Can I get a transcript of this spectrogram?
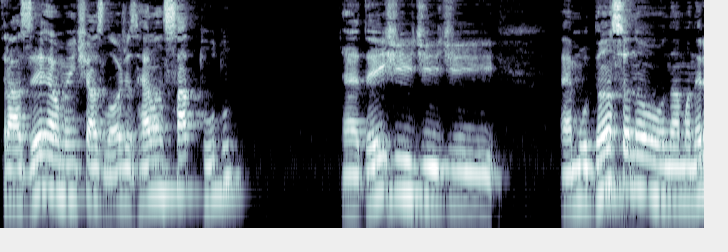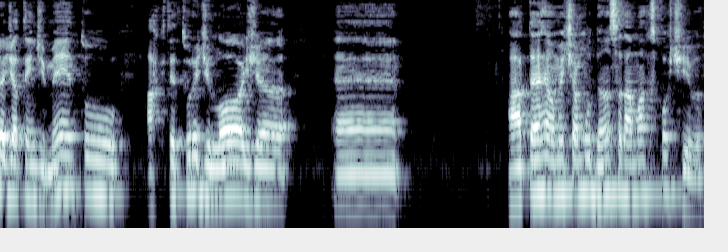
trazer realmente as lojas, relançar tudo, é, desde de, de é, mudança no, na maneira de atendimento, arquitetura de loja, é, até realmente a mudança da marca esportiva.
